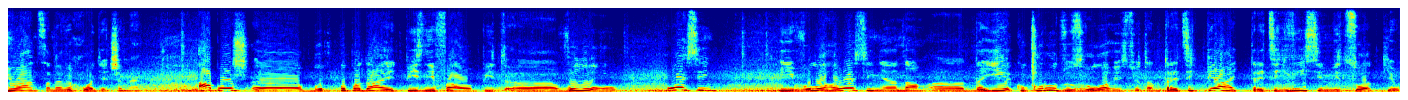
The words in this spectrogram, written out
нюансами виходячими. Або ж попадають пізні фау під вологу осінь, і волога осінь нам е, дає кукурудзу з вологістю там 35-38%,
